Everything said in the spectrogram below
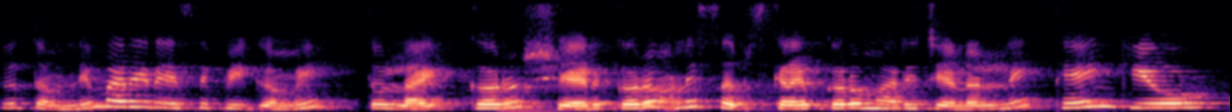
તો તમને મારી રેસીપી ગમે તો લાઈક કરો, શેર કરો અને સબસ્ક્રાઈબ કરો મારી ચેનલને. Thank you.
